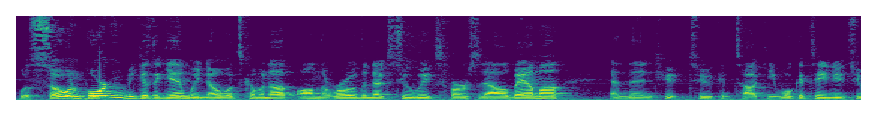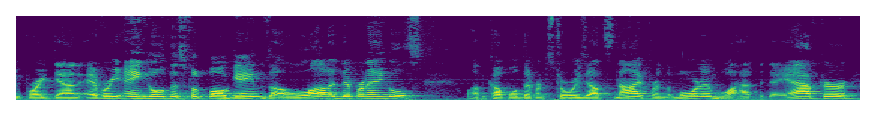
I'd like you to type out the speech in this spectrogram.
was so important because again, we know what's coming up on the road the next 2 weeks, first at Alabama and then to, Kentucky. We'll continue to break down every angle of this football game, a lot of different angles. We'll have a couple of different stories out tonight for in the morning. We'll have the day after.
